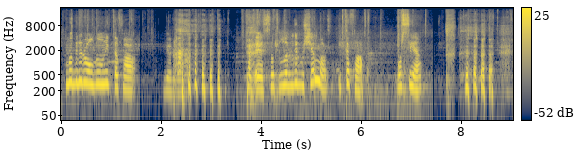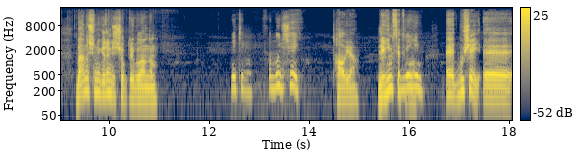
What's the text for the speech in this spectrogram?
Satılabilir olduğunu ilk defa görüyorum. Tabii evet satılabilir bir şey ama ilk defa. Nasıl ya? Ben de şunu görünce çok duygulandım. Ne ki bu? Ha, bu şey. Havya. Lehim seti bu. Lehim. Evet bu şey. E,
